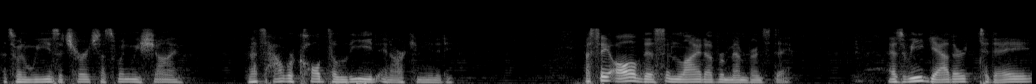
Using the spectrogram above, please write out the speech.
That's when we as a church, that's when we shine. And that's how we're called to lead in our community. I say all of this in light of Remembrance Day. As we gather today,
